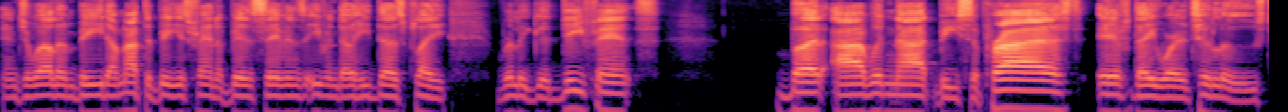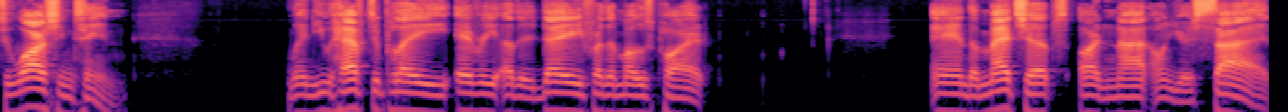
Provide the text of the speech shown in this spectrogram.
in Joel Embiid. I'm not the biggest fan of Ben Simmons, even though he does play really good defense. But I would not be surprised if they were to lose to Washington. When you have to play every other day for the most part, and the matchups are not on your side.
